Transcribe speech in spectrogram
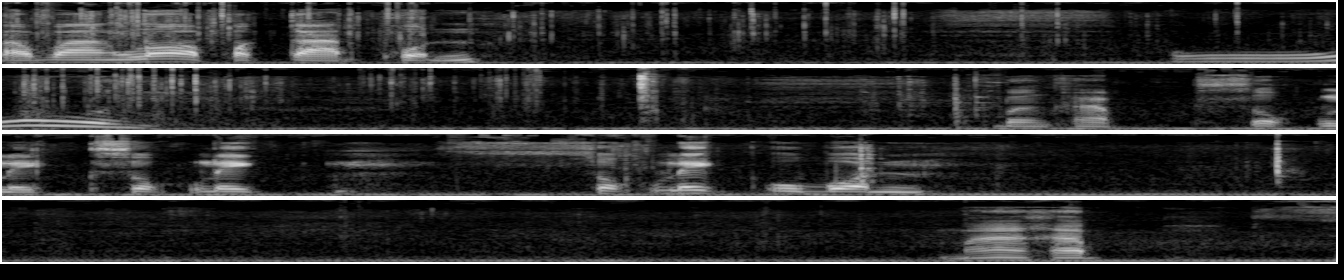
ระวังรอบประกาศผล โอ้ยเบิ่งครับสกเล็กสกเล็กสกเล็กอุบล มาครับเ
